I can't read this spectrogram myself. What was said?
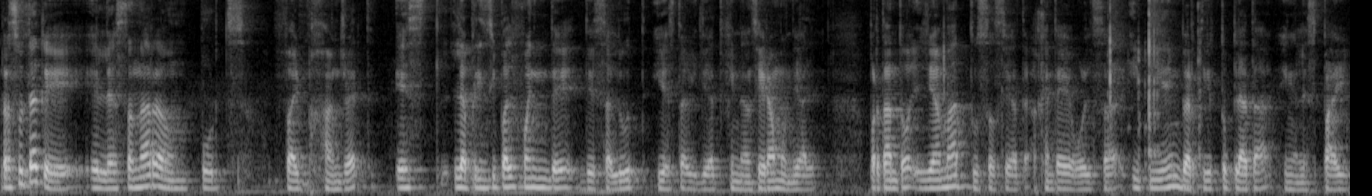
Resulta que el Standard Poor's 500 es la principal fuente de salud y estabilidad financiera mundial. Por tanto, llama a tu sociedad agente de bolsa y pide invertir tu plata en el SPY.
